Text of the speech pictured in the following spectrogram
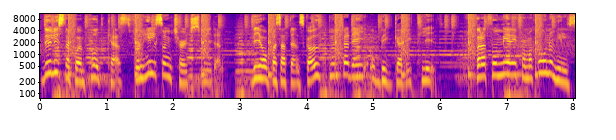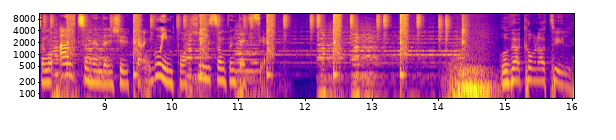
Du lyssnar på en podcast från Hillsong Church Sweden. Vi hoppas att den ska uppmuntra dig och bygga ditt liv. För att få mer information om Hillsong och allt som händer i kyrkan, gå in på hillsong.se. Och välkomna till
